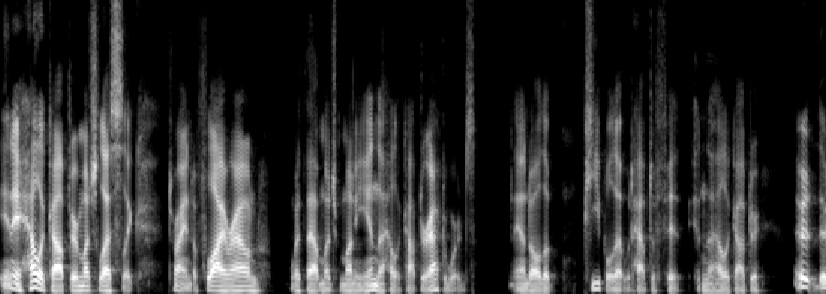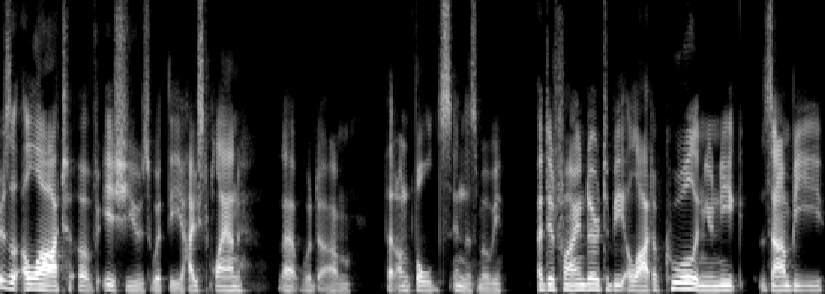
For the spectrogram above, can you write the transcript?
in a helicopter, much less like trying to fly around with that much money in the helicopter afterwards and all the people that would have to fit in the helicopter. there's a lot of issues with the heist plan that would um, that unfolds in this movie. I did find there to be a lot of cool and unique zombie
